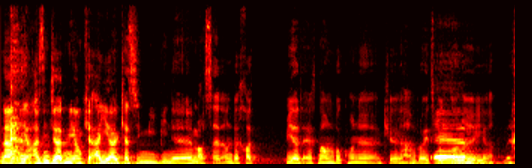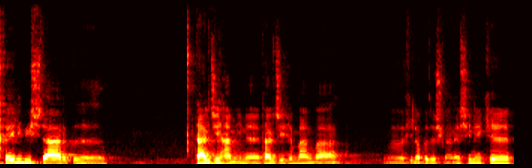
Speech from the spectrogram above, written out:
نه از این جهت میگم که اگر کسی می‌بینه مثلا بخواد بیاد اقدام بکنه که همراهیت بکنه یا خیلی بیشتر ترجیح هم اینه. ترجیح من و هیلا پزشکنش اینه که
